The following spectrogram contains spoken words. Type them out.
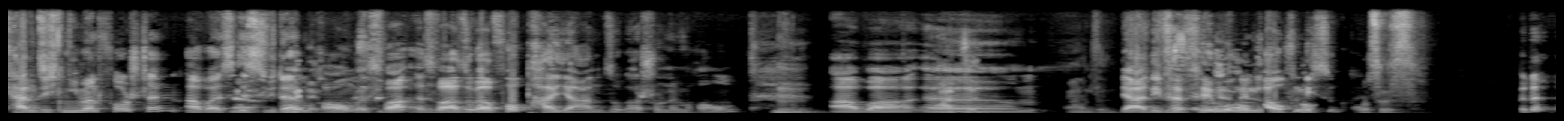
Kann sich niemand vorstellen, aber es ja. ist wieder im Raum. Es war, es war sogar vor paar Jahren sogar schon im Raum. Mhm. Aber ähm, Wahnsinn. ja, die das Verfilmungen laufen nicht so großes. Bitte?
